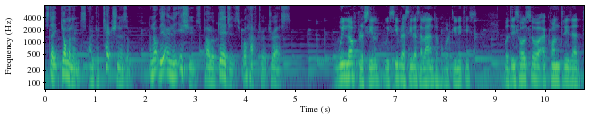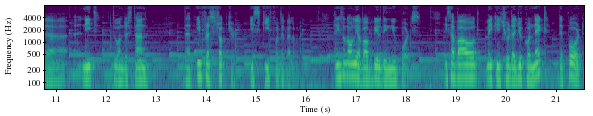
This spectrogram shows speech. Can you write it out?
state dominance and protectionism are not the only issues Paulo Guedes will have to address. We love Brazil. We see Brazil as a land of opportunities, but it's also a country that uh, to understand that infrastructure is key for development. And it's not only about building new ports. It's about making sure that you connect the port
